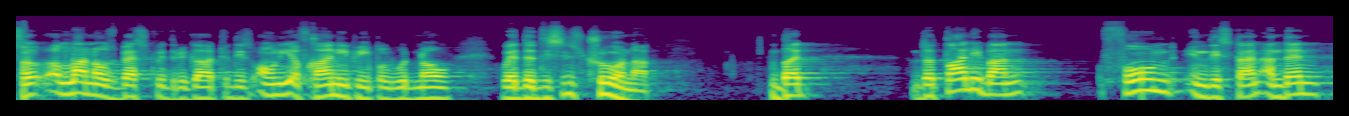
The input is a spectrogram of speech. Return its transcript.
So Allah knows best with regard to this. Only Afghani people would know whether this is true or not. But the Taliban formed in this time, and then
